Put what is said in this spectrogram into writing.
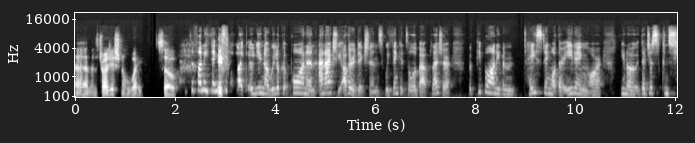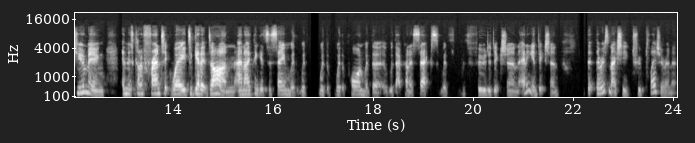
uh, the traditional way. So it's a funny thing if, like you know we look at porn and, and actually other addictions we think it's all about pleasure but people aren't even tasting what they're eating or you know they're just consuming in this kind of frantic way to get it done and i think it's the same with with with the, with the porn with the with that kind of sex with with food addiction any addiction that there isn't actually true pleasure in it.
